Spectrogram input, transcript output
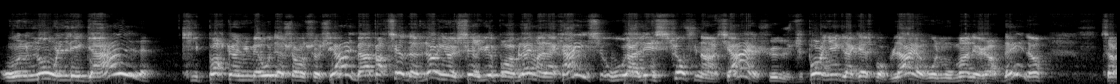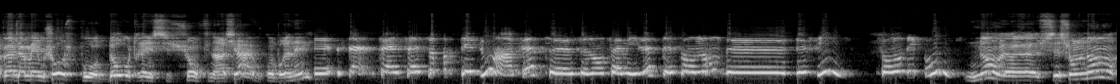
au nom légal, qui portent un numéro d'assurance sociale, bien à partir de là, il y a un sérieux problème à la caisse ou à l'institution financière. Je ne dis pas rien que la caisse populaire ou le mouvement des jardins, là. Ça peut être la même chose pour d'autres institutions financières, vous comprenez? Ça, sortait d'où, en fait, ce nom de famille-là? C'était son nom de, de fille? Son nom d'épouse? Non, euh, c'est son nom,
